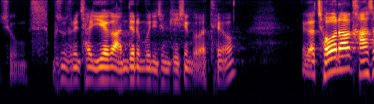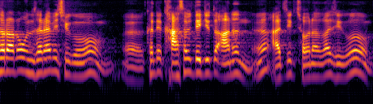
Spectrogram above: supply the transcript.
지금 무슨 소리인지 잘 이해가 안 되는 분이 지금 계신 것 같아요. 그러니까 전화 가설하러 온 사람이 지금 어, 근데 가설되지도 않은 어? 아직 전화가 지금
